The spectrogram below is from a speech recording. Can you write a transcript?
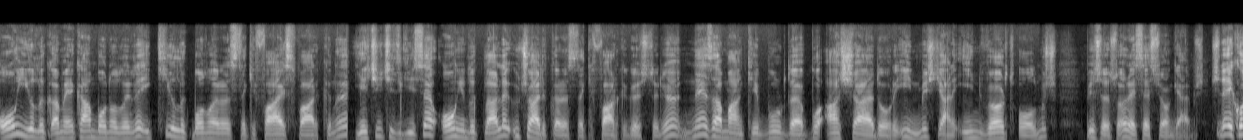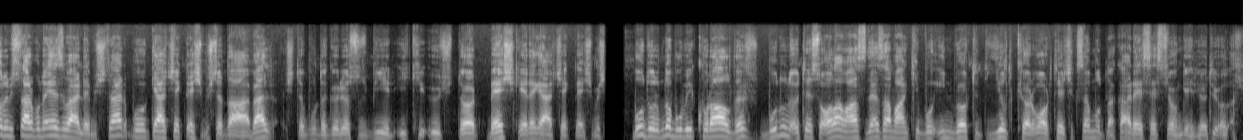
10 yıllık Amerikan bonolarıyla 2 yıllık bonolar arasındaki faiz farkını, yeşil çizgi ise 10 yıllıklarla 3 aylık arasındaki farkı gösteriyor. Ne zaman ki burada bu aşağıya doğru inmiş yani invert olmuş bir süre sonra resesyon gelmiş. Şimdi ekonomistler bunu ezberlemişler. Bu gerçekleşmiş de daha evvel. İşte burada görüyorsunuz 1, 2, 3, 4, 5 kere gerçekleşmiş. Bu durumda bu bir kuraldır. Bunun ötesi olamaz. Ne zaman ki bu inverted yield curve ortaya çıksa mutlaka resesyon geliyor diyorlar.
